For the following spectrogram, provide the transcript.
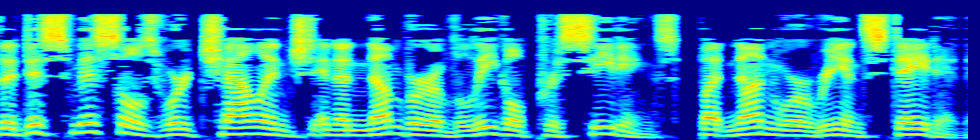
The dismissals were challenged in a number of legal proceedings, but none were reinstated.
